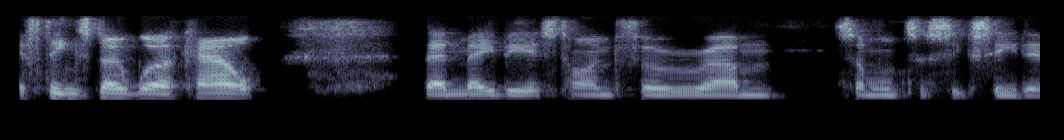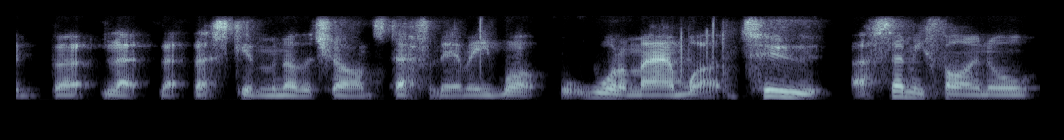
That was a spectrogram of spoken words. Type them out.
if things don't work out, then maybe it's time for. Um, someone to succeed him but let, let us give him another chance definitely i mean what what a man what two a semi-final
